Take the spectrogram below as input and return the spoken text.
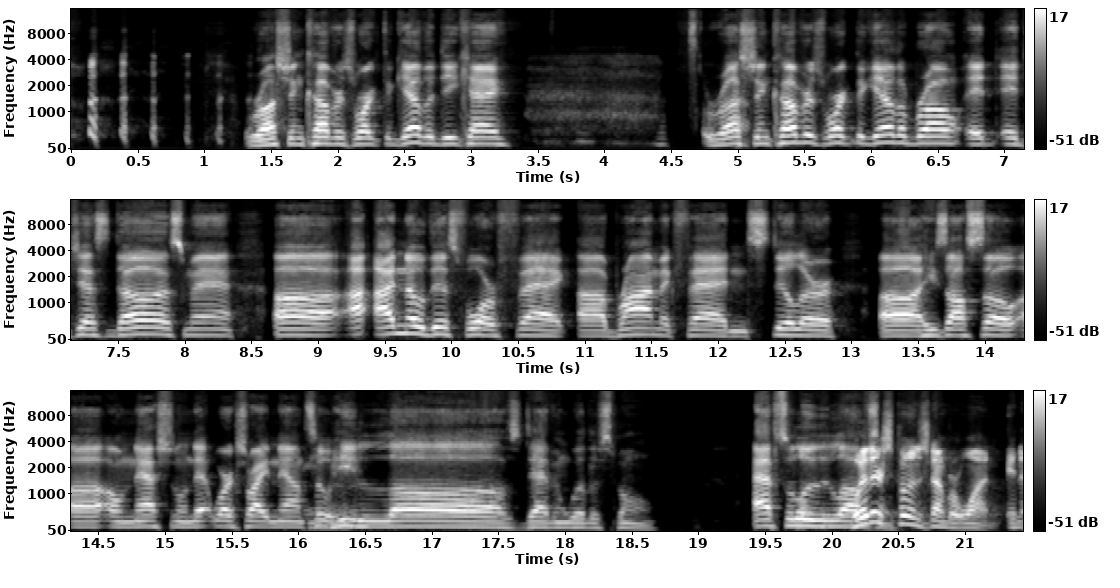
Russian covers work together, DK. Russian covers work together, bro. It it just does, man. Uh, I, I know this for a fact. Uh, Bryant McFadden, Stiller, uh, he's also uh, on national networks right now too. Mm-hmm. He loves Devon Witherspoon. Absolutely well, loves Witherspoon's him. number one. In,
